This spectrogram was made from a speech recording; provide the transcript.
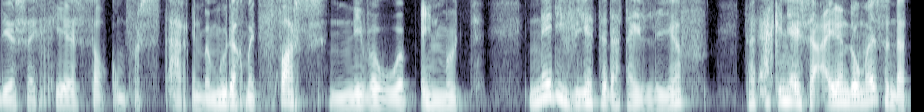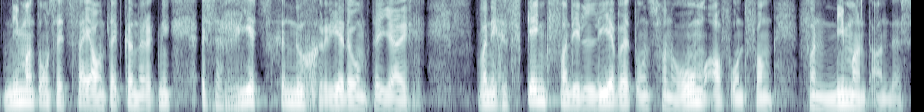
deur sy gees sal kom versterk en bemoedig met vars nuwe hoop en moed. Net die wete dat hy leef, dat ek en jy sy eiendom is en dat niemand ons uit sy hand uit kan ruk nie, is reeds genoeg rede om te juig. Want die geskenk van die lewe het ons van hom af ontvang, van niemand anders.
